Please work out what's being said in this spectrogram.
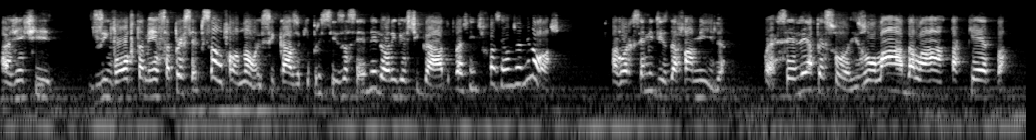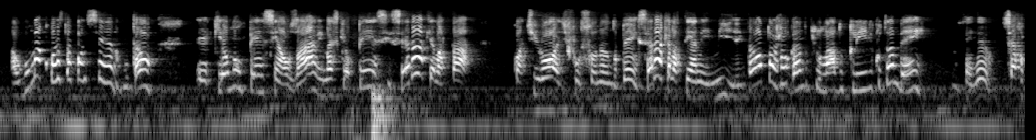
A gente desenvolve também essa percepção, falando, não, esse caso aqui precisa ser melhor investigado para a gente fazer um diagnóstico. Agora, você me diz da família, ué, você vê a pessoa isolada lá, tá quieta, alguma coisa está acontecendo. Então, é, que eu não pense em Alzheimer, mas que eu pense, será que ela está com a tiroide funcionando bem? Será que ela tem anemia? Então, eu estou jogando para o lado clínico também. Entendeu? Será,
